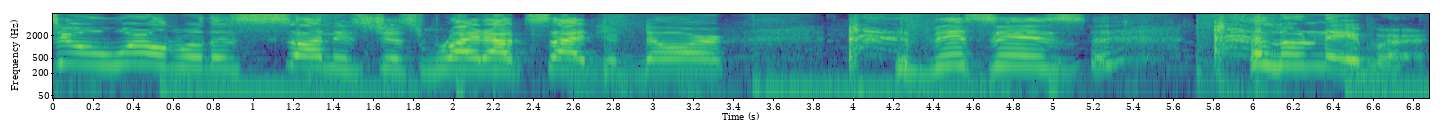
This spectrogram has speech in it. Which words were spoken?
Welcome to a world where the sun is just right outside your door. this is Hello Neighbor,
